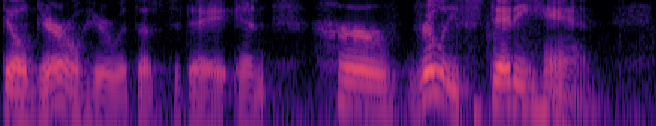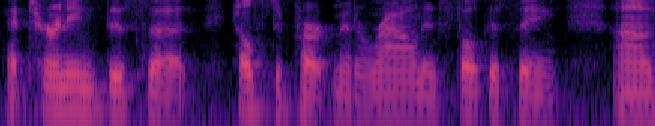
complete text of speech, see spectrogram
Del Darrow here with us today, and her really steady hand at turning this uh, health department around and focusing. Uh,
